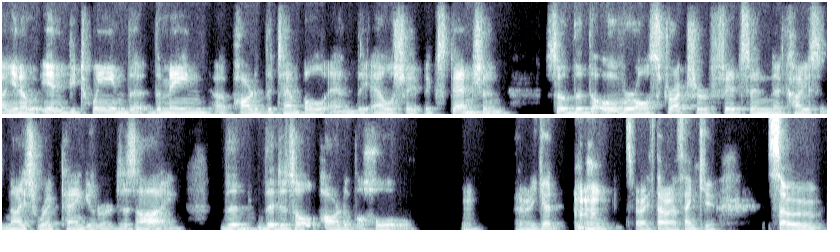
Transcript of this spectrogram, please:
uh, you know, in between the the main uh, part of the temple and the L-shaped extension, so that the overall structure fits in a nice, nice rectangular design. That mm. that it's all part of a whole. Mm. Very good. it's very thorough. Thank you. So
